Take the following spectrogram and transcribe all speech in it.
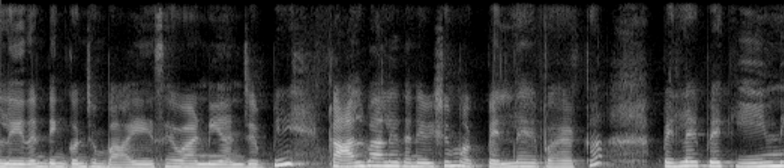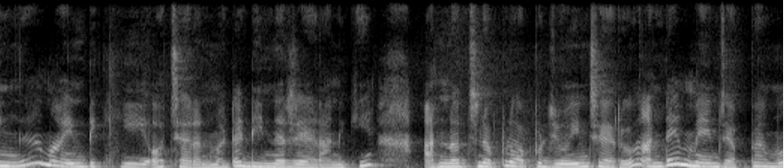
లేదంటే ఇంకొంచెం బాగా వేసేవాడిని అని చెప్పి కాలు బాగాలేదనే విషయం మాకు పెళ్ళి అయిపోయాక పెళ్ళైపోయాక ఈవినింగ్ మా ఇంటికి వచ్చారనమాట డిన్నర్ చేయడానికి. అన్న వచ్చినప్పుడు అప్పుడు చూపించారు అంటే మేము చెప్పాము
